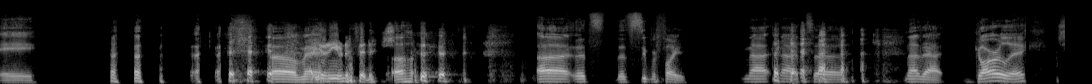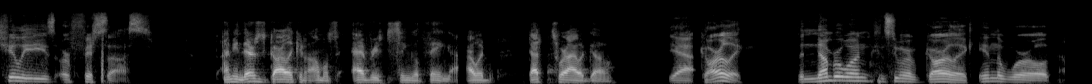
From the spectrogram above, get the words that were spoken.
a? oh man, you don't even finish. uh, uh, that's that's super funny not not uh, not that garlic, chilies, or fish sauce. I mean, there's garlic in almost every single thing. I would. That's where I would go. Yeah, garlic. The number one consumer of garlic in the world. Uh,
